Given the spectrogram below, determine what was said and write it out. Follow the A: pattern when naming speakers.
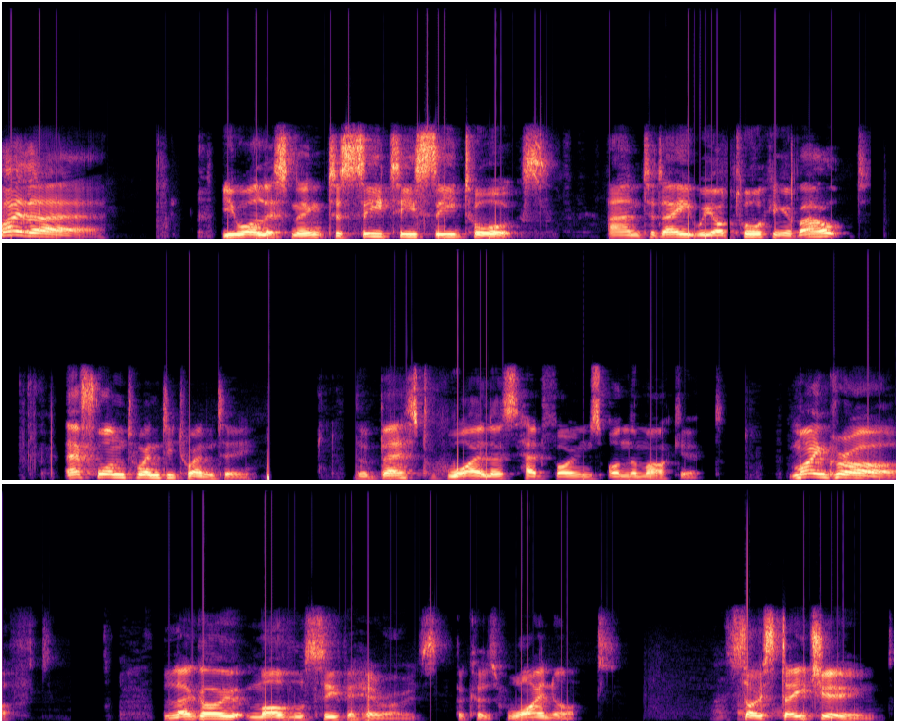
A: Hi there! You are listening to CTC Talks, and today we are talking about F1 2020, the best wireless headphones on the market. Minecraft! Lego Marvel Superheroes, because why not? So stay tuned!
